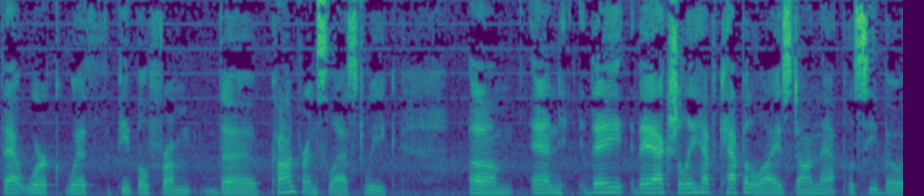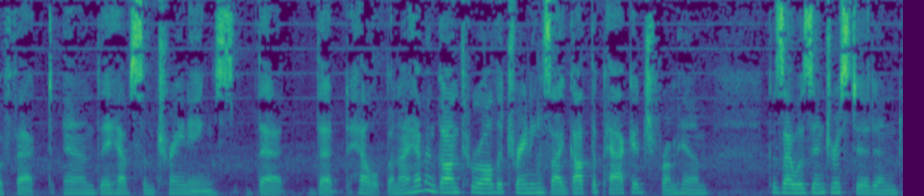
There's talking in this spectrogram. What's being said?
that work with people from the conference last week. Um, and they they actually have capitalized on that placebo effect, and they have some trainings that that help. And I haven't gone through all the trainings. I got the package from him because I was interested, and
